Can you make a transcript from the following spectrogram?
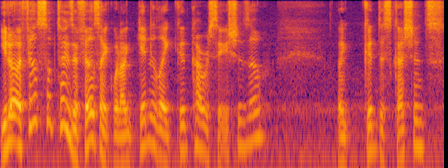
You know, it feels sometimes it feels like when I get into like good conversations though, like good discussions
